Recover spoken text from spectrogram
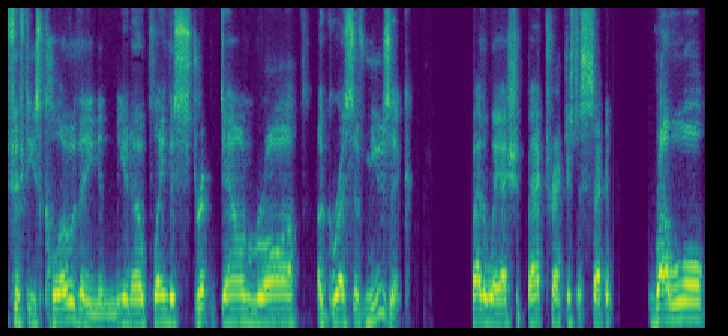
50s clothing and, you know, playing this stripped down, raw, aggressive music. By the way, I should backtrack just a second. Raul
